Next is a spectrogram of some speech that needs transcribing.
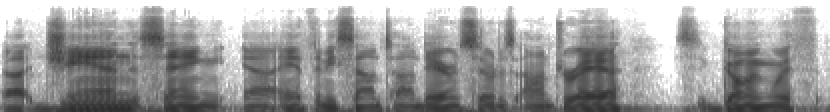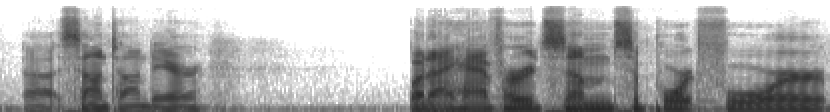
Uh, Jan saying uh, Anthony Santander, and so does Andrea going with uh, Santander but I have heard some support for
